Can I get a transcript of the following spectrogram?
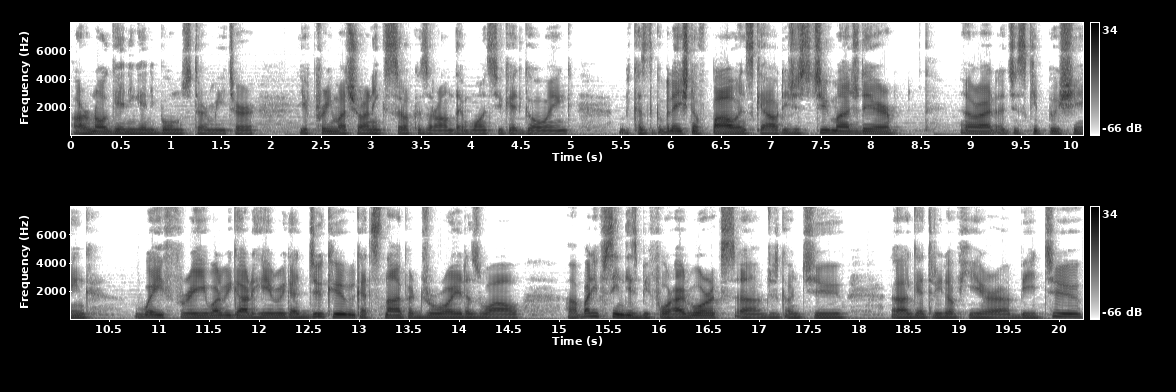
are not gaining any bonus turn meter you're pretty much running circles around them once you get going because the combination of Pao and scout is just too much there. All right i just keep pushing. Wave three what we got here? We got dooku we got sniper droid as well. Uh, but you've seen this before how it works. Uh, i'm just going to uh, get rid of here uh, b2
